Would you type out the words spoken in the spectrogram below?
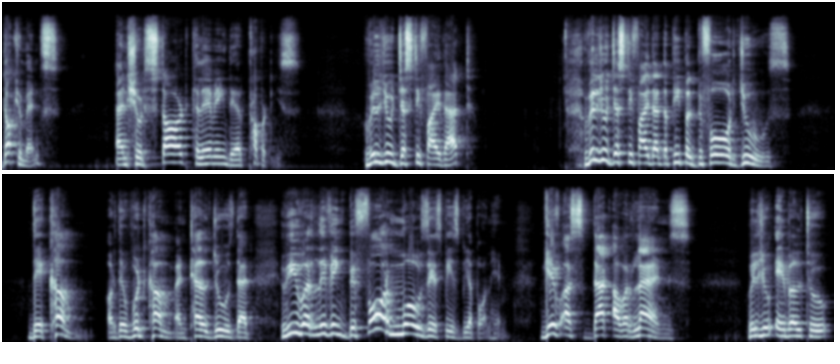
documents and should start claiming their properties. Will you justify that? Will you justify that the people before Jews, they come or they would come and tell Jews that we were living before Moses, peace be upon him. Give us back our lands. Will you able to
